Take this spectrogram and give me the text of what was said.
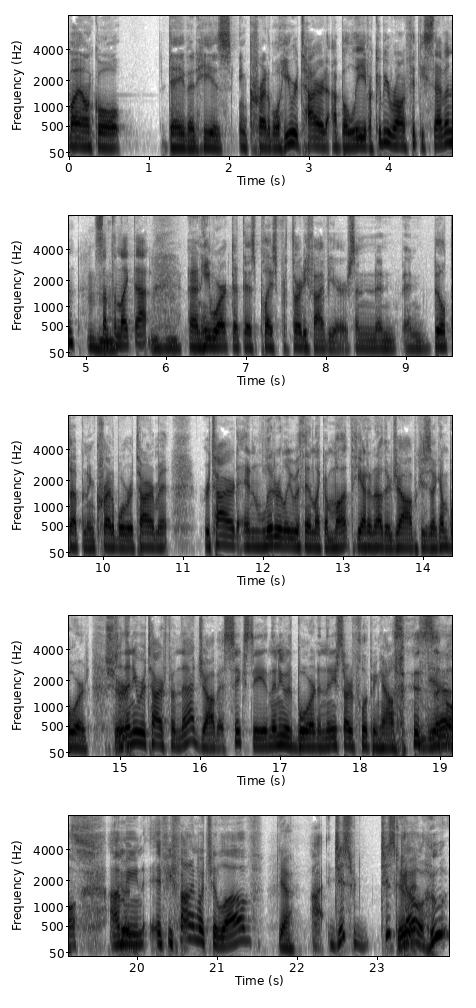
my uncle David, he is incredible. He retired, I believe, I could be wrong, 57, mm-hmm. something like that. Mm-hmm. And he worked at this place for 35 years and, and and built up an incredible retirement. Retired and literally within like a month he had another job because he's like, I'm bored. So then he retired from that job at 60 and then he was bored and then he started flipping houses. so Yes. I Good. mean, if you find what you love, Yeah. I, just just Do go. it. Who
